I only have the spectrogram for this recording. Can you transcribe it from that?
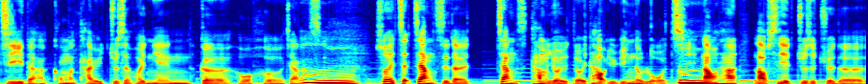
鸡的，我们台语就是会念歌或喝这样子，嗯所以这这样子的这样子，他们有有一套语音的逻辑，嗯。然后他老师也就是觉得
